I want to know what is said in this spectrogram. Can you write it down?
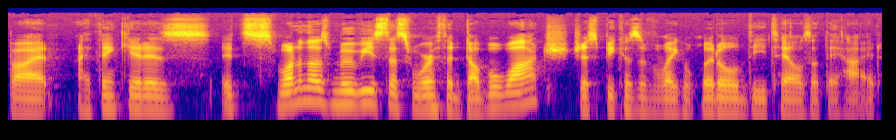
but I think it is. It's one of those movies that's worth a double watch just because of like little details that they hide.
